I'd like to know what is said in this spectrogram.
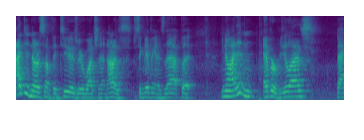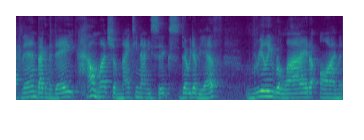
I did notice something too as we were watching it. Not as significant as that, but you know, I didn't ever realize back then, back in the day, how much of 1996 WWF really relied on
